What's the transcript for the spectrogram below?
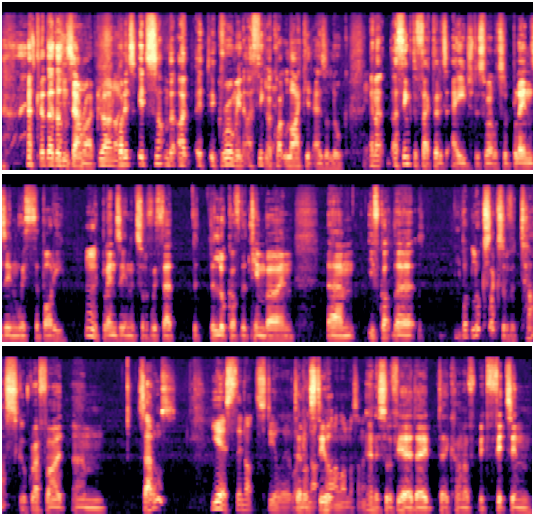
that doesn't sound right. But it's it's something that I it, it grew me. and I think I quite like it as a look, Yeah. and I, I think the fact that it's aged as well, it sort of blends in with the body. Mm. It blends in and sort of with that the, the look of the timber, and um, you've got the what looks like sort of a tusk or graphite um, saddles. Yes, they're not steel. They're, like They're not steel. nylon or something. and it's sort of yeah they they kind of it fits in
